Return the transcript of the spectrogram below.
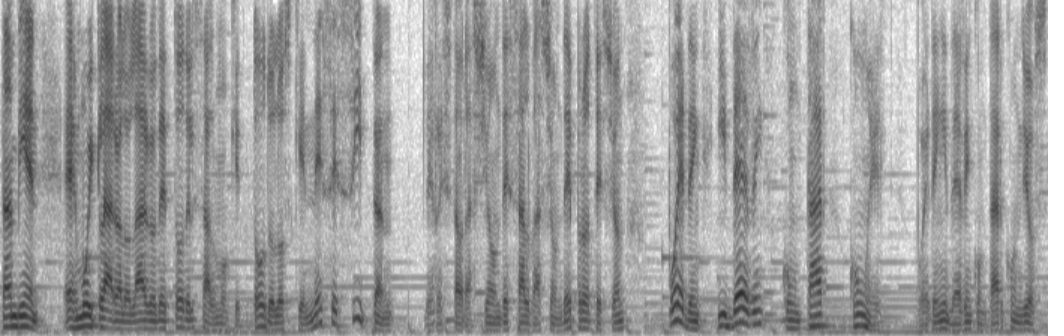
También es muy claro a lo largo de todo el Salmo que todos los que necesitan de restauración, de salvación, de protección, pueden y deben contar con Él. Pueden y deben contar con Dios.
